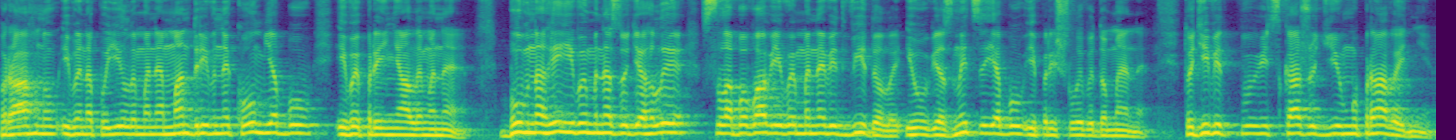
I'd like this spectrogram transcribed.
Прагнув, і ви напоїли мене, мандрівником я був, і ви прийняли мене. Був нагий, і ви мене зодягли, слабовав, і ви мене відвідали, і у в'язниці я був, і прийшли ви до мене. Тоді відповідь скажуть йому праведні.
